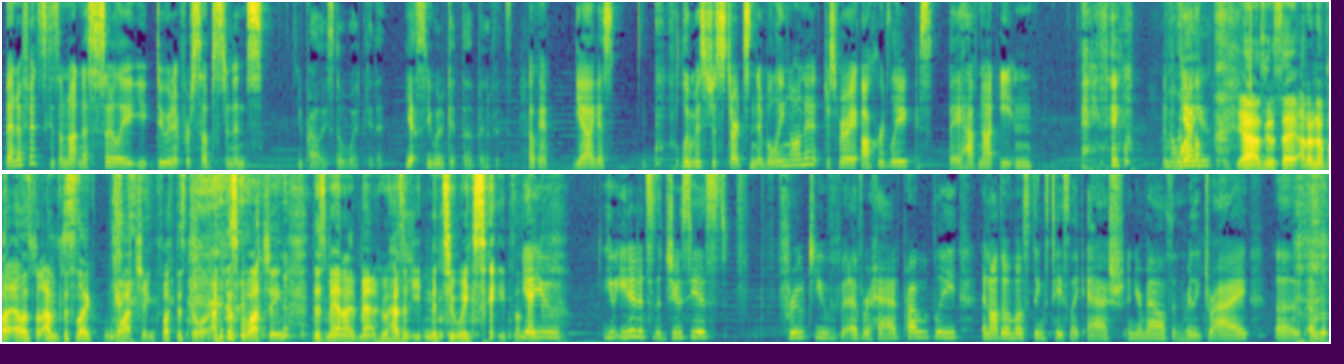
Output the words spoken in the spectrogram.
benefits? Because I'm not necessarily doing it for subsistence. You probably still would get it. Yes, you would get the benefits. Okay. Yeah, I guess Lü'mis just starts nibbling on it, just very awkwardly, because they have not eaten anything in a while. Yeah, you, Yeah, I was gonna say I don't know about Ellis, but I'm just like watching. Fuck this door. I'm just watching this man I've met who hasn't eaten in two weeks eat something. yeah, you you eat it. It's the juiciest f- fruit you've ever had, probably. And although most things taste like ash in your mouth and really dry, uh, a li-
